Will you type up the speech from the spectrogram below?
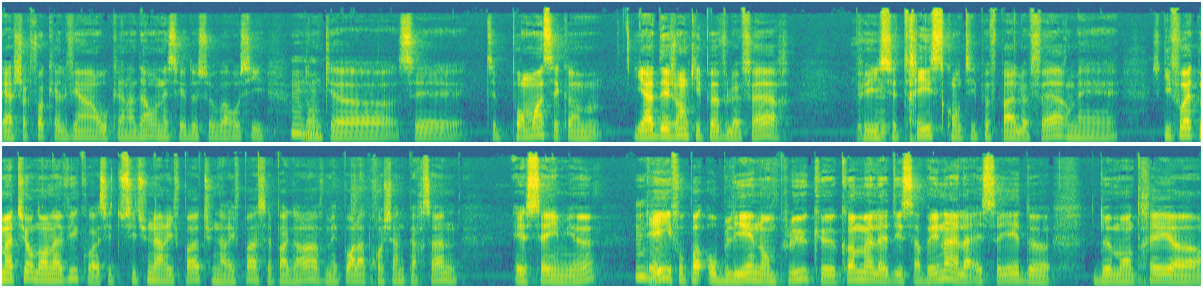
Et à chaque fois qu'elle vient au Canada, on essaie de se voir aussi. Mhm. Donc, euh, c'est pour moi, c'est comme. Il y a des gens qui peuvent le faire. Puis mhm. c'est triste quand ils peuvent pas le faire, mais parce qu'il faut être mature dans la vie, quoi. Si, si tu n'arrives pas, tu n'arrives pas, c'est pas grave. Mais pour la prochaine personne, essaye mieux. Mhm. Et il faut pas oublier non plus que, comme elle a dit Sabrina, elle a essayé de, de montrer euh,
